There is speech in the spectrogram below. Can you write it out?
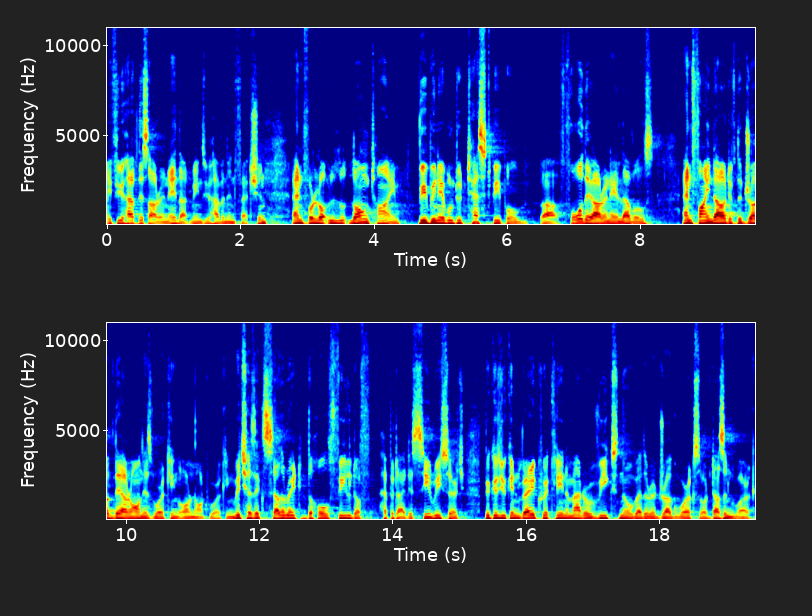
If you have this RNA, that means you have an infection. And for a lo long time, we've been able to test people uh, for their RNA levels and find out if the drug they are on is working or not working, which has accelerated the whole field of hepatitis C research because you can very quickly, in a matter of weeks, know whether a drug works or doesn't work.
